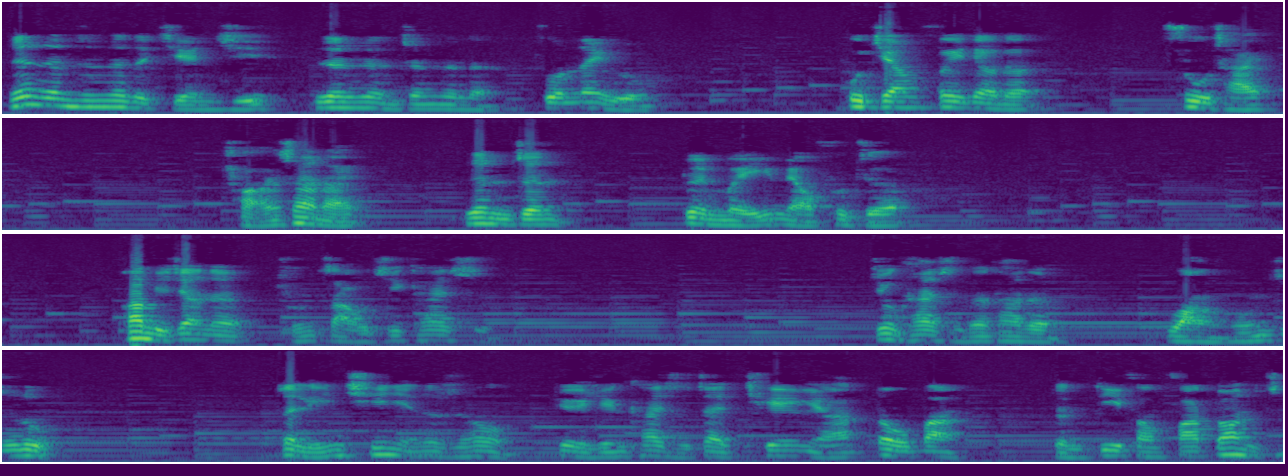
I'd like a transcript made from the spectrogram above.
认认真真的剪辑，认认真真的做内容，不将废掉的素材传上来，认真对每一秒负责。帕比酱呢，从早期开始就开始了他的。网红之路，在零七年的时候就已经开始在天涯、豆瓣等地方发段子，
